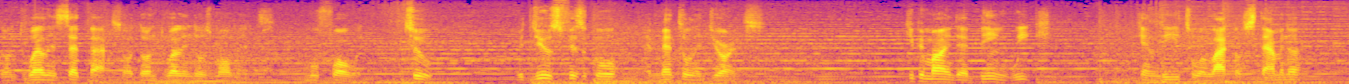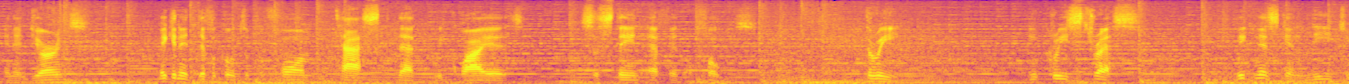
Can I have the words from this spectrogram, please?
Don't dwell in setbacks or don't dwell in those moments. Move forward. Two, reduce physical and mental endurance. Keep in mind that being weak can lead to a lack of stamina and endurance, making it difficult to perform tasks that requires sustained effort or focus. Three, increased stress. Weakness can lead to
